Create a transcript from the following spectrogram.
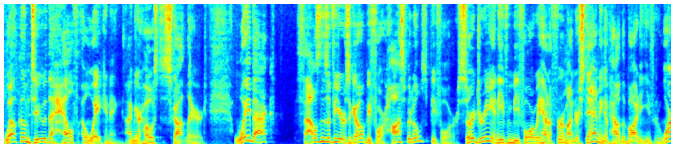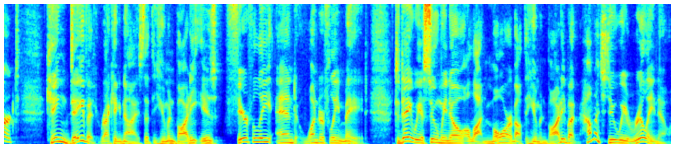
Welcome to the Health Awakening. I'm your host, Scott Laird. Way back, Thousands of years ago, before hospitals, before surgery, and even before we had a firm understanding of how the body even worked, King David recognized that the human body is fearfully and wonderfully made. Today, we assume we know a lot more about the human body, but how much do we really know?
